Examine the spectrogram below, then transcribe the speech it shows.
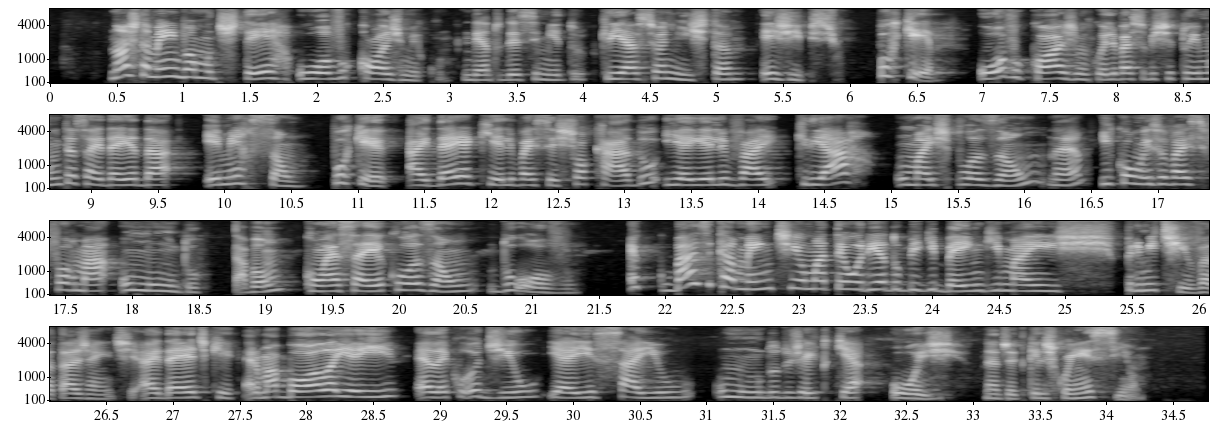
Nós também vamos ter o ovo cósmico dentro desse mito criacionista egípcio. Por quê? O ovo cósmico ele vai substituir muito essa ideia da emersão. Por quê? A ideia é que ele vai ser chocado e aí ele vai criar uma explosão, né? E com isso vai se formar um mundo, tá bom? Com essa eclosão do ovo. É basicamente uma teoria do Big Bang mais primitiva, tá, gente? A ideia é de que era uma bola e aí ela eclodiu e aí saiu o mundo do jeito que é hoje, né? Do jeito que eles conheciam.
